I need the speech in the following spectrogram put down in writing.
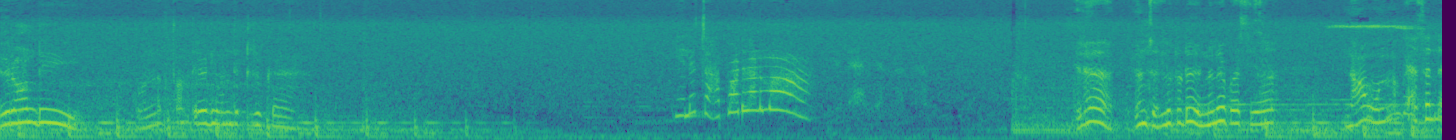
பேராண்டி உன்னைத்தான் தேடி வந்துட்டு இருக்கேன் சாப்பாடு வேணுமா? இல்ல என் செல்லத்துட்டு என்னலே பேசிய? நான் ஒன்றும் பேசல.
